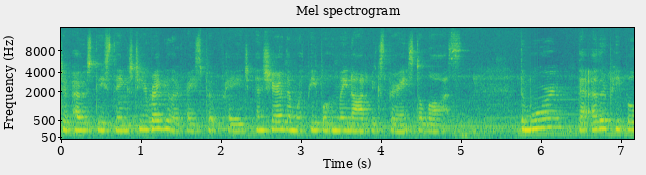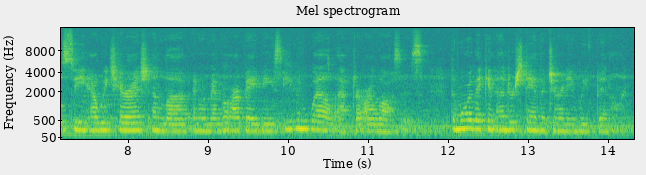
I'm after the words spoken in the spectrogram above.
to post these things to your regular Facebook page and share them with people who may not have experienced a loss. The more that other people see how we cherish and love and remember our babies even well after our losses, the more they can understand the journey we've been on.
